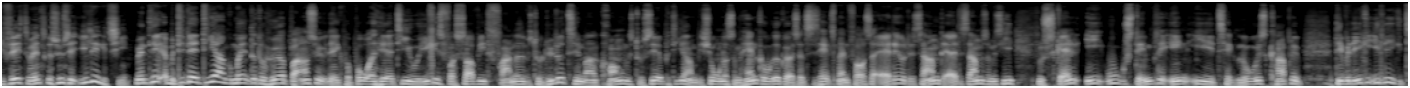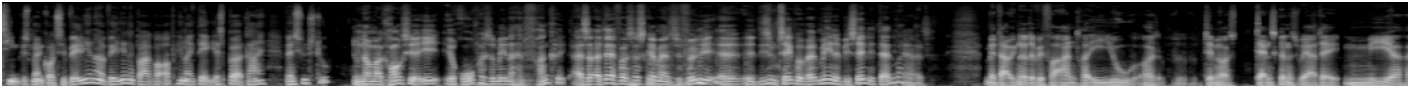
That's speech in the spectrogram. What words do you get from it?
de fleste mennesker synes er illegitim. Men, det, men de, de argumenter, du hører Barsø lægge på bordet her, de er jo ikke for så vidt fremmede. Hvis du lytter til Macron, hvis du ser på de ambitioner, som han går ud og gør sig til talsmand for, så er det jo det samme. Det er det samme som at sige, nu skal EU stemple ind i et teknologisk kapløb. Det er vel ikke illegitimt, hvis man går til vælgerne, og vælgerne bakker op. Henrik Dahl, jeg spørger dig, hvad synes du? Jamen, når Macron siger e- Europa, så mener han Frankrig. Altså, og derfor så skal man selvfølgelig øh, ligesom tænke på, hvad mener vi selv i Danmark? Ja. Altså? Men der er jo ikke noget, der vil forandre EU, og det er også danskernes hverdag, mere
